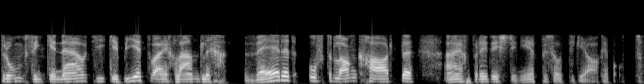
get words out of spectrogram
darum sind genau die Gebiete, die eigentlich ländlich wären auf der Landkarte, eigentlich prädestiniert für solche Angebote.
